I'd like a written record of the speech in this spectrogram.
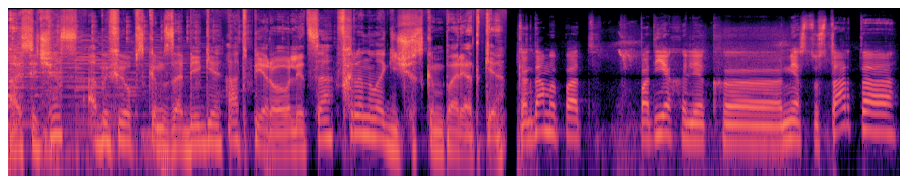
А сейчас об эфиопском забеге от первого лица в хронологическом порядке. Когда мы под, подъехали к э, месту старта,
